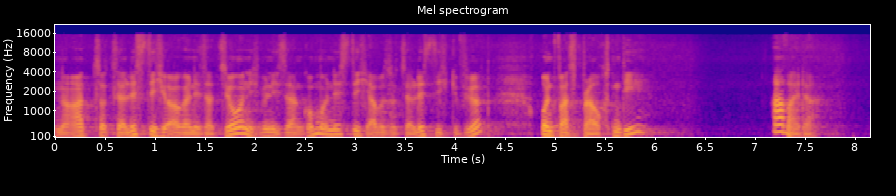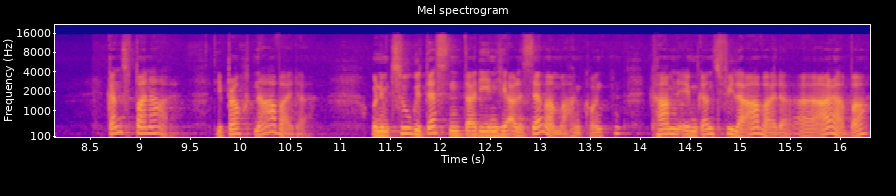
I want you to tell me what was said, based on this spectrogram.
eine Art sozialistische Organisation, ich will nicht sagen kommunistisch, aber sozialistisch geführt. Und was brauchten die? Arbeiter. Ganz banal. Die brauchten Arbeiter. Und im Zuge dessen, da die nicht alles selber machen konnten, kamen eben ganz viele Arbeiter, äh, Araber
